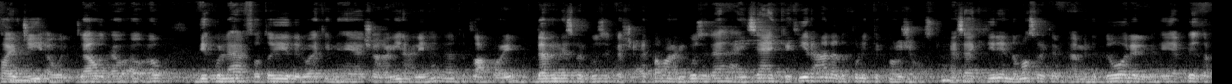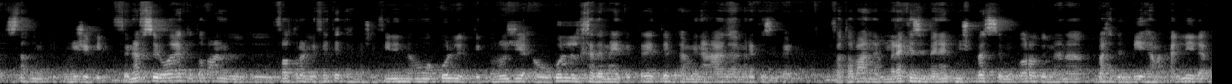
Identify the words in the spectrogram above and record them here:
5 G أو ال cloud أو أو أو دي كلها خطة دلوقتي إن هي شغالين عليها إنها تطلع قريب. ده بالنسبة لجزء التشريعات طبعا الجزء ده هيساعد كتير على دخول التكنولوجيا مصر. هيساعد كتير إن مصر تبقى من الدول اللي هي بتقدر تستخدم التكنولوجيا الجديده في نفس الوقت طبعا ال- الفترة اللي فاتت إحنا شايفين إن هو كل التكنولوجيا أو كل الخدمات ابتدت تبقى من على مراكز البيانات. فطبعا مراكز البيانات مش بس مجرد إن أنا بخدم بيها محلي لا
